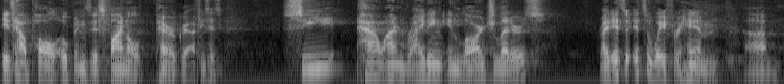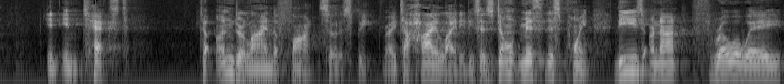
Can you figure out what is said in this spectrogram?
is how Paul opens this final paragraph. He says, See how I'm writing in large letters? Right? It's a, it's a way for him um, in, in text to underline the font, so to speak, right? To highlight it. He says, don't miss this point. These are not throwaway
